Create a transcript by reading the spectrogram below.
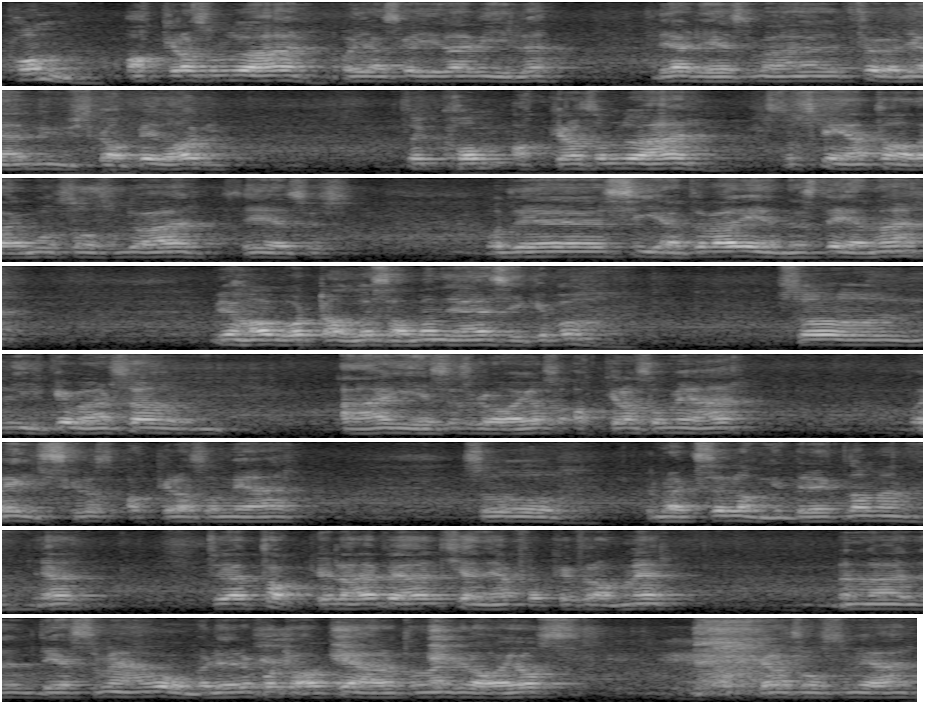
Kom, akkurat som du er, og jeg skal gi deg hvile. Det er det som jeg føler jeg er budskapet i dag. Så kom akkurat som du er, så skal jeg ta deg imot sånn som du er, sier Jesus. Og det sier jeg til hver eneste en her. Vi har vårt alle sammen, det er jeg sikker på. Så likevel så er Jesus glad i oss akkurat som vi er. Og elsker oss akkurat som vi er. Så det ble ikke så lange nå, men jeg tror jeg takker deg, for jeg kjenner jeg får ikke fram mer. Men eh, det som jeg håper dere får tak i, er at han er glad i oss. Akkurat sånn som vi er.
